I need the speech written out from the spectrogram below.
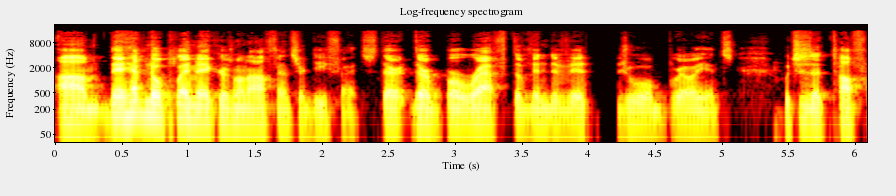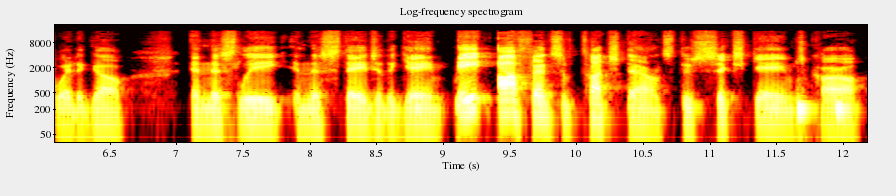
Um, they have no playmakers on offense or defense. They're they're bereft of individual brilliance, which is a tough way to go in this league in this stage of the game. Eight offensive touchdowns through six games, Carl.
